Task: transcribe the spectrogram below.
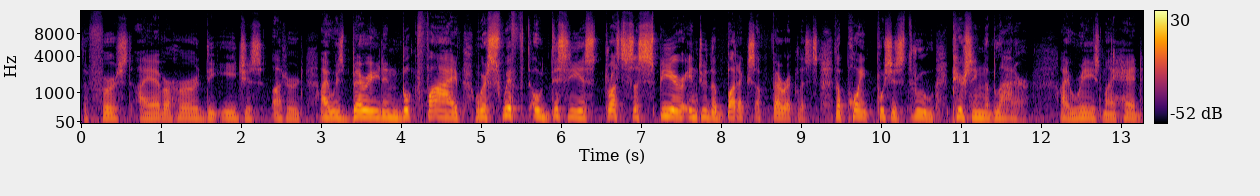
The first I ever heard the aegis uttered, I was buried in Book Five, where swift Odysseus thrusts a spear into the buttocks of Pericles. The point pushes through, piercing the bladder. I raised my head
